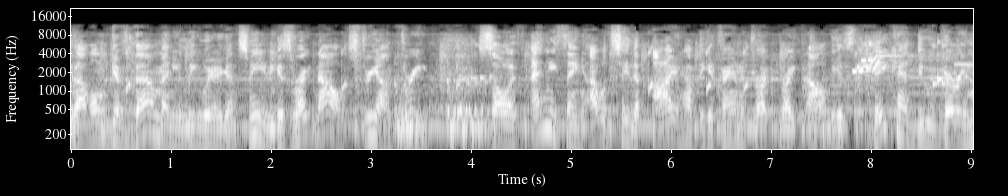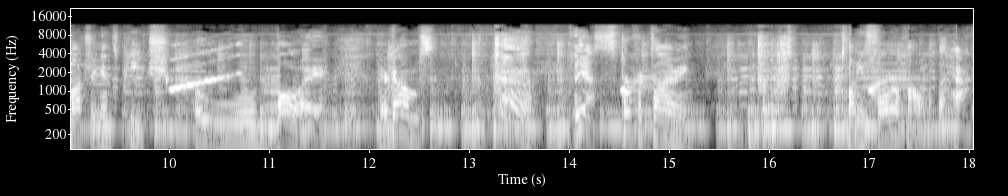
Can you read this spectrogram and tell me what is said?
That won't give them any leeway against me, because right now it's 3 on 3. So if anything, I would say that I have the advantage right, right now, because they can't do very much against Peach. Oh boy. Here comes. Yes, perfect timing. 24? Oh, what the heck.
